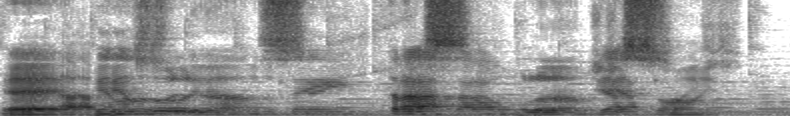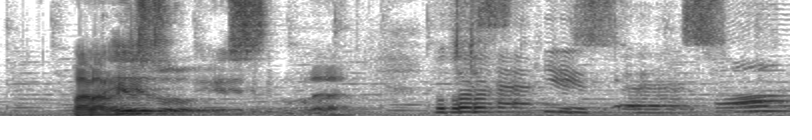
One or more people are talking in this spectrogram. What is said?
é, apenas olhando sem traçar um plano de ações para resolver esse problema. Doutor Sarkis, é, só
